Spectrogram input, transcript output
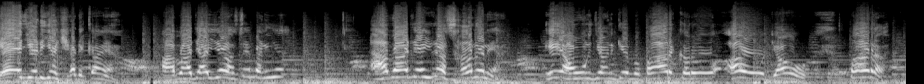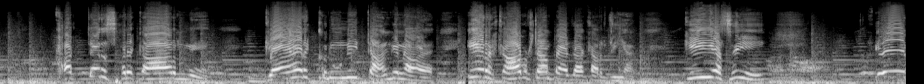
ਇਹ ਜਿਹੜੀਆਂ ਸੜਕਾਂ ਆ ਆਵਾਜਾਈ ਵਾਸਤੇ ਬਣੀਆਂ। ਆਵਾਜਾਈ ਦਾ ਸਾਧਨ ਆ। ਇਹ ਆਉਣ ਜਾਣ ਕੇ ਵਪਾਰ ਕਰੋ, ਆਓ ਜਾਓ। ਪਰ ਖੱਟਰ ਸਰਕਾਰ ਨੇ ਗੈਰ ਕਾਨੂੰਨੀ ਢੰਗ ਨਾਲ ਇਹ ਰੁਕਾਵਟਾਂ ਪੈਦਾ ਕਰਦੀਆਂ। ਕੀ ਅਸੀਂ ਇਹ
